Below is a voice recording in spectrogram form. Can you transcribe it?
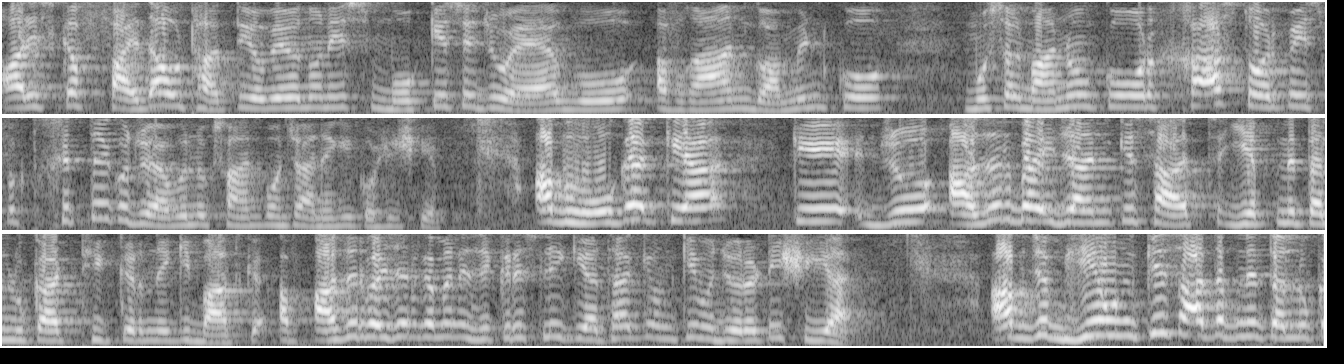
और इसका फ़ायदा उठाते हुए उन्होंने इस मौके से जो है, वो अफ़गान गवर्नमेंट को, मुसलमानों को और ख़ास तौर पे इस वक्त ख़त्े को जो है, वो नुकसान पहुँचाने की कोशिश की। अब होगा क्या कि जो आज़रबाईजान के साथ ये अपने तल्लुक ठीक करने की बात कर, अब आज़रबाईजान का मैंने ज़िक्र इसलिए किया था कि उनकी मेजोरिटी शिया है। अब जब ये उनके साथ अपने तल्लुक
